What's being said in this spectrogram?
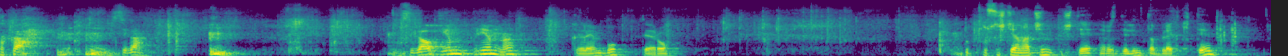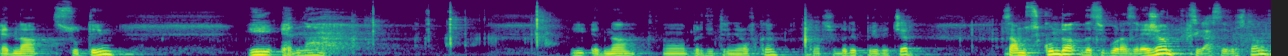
Така, сега сега отивам прием на Клембо Теро. Тук по същия начин ще разделим таблетките. Една сутрин и една и една преди тренировка, която ще бъде при вечер. Само секунда да си го разрежа. Сега се връщам.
